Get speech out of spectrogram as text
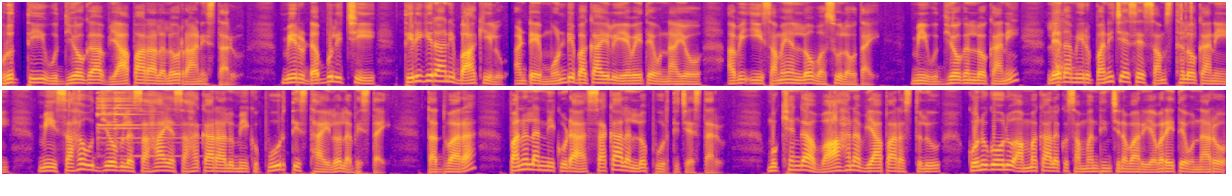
వృత్తి ఉద్యోగ వ్యాపారాలలో రాణిస్తారు. మీరు డబ్బులిచ్చి తిరిగిరాని బాకీలు అంటే మొండి బకాయిలు ఏవైతే ఉన్నాయో అవి ఈ సమయంలో వసూలవుతాయి. మీ ఉద్యోగంలో కానీ లేదా మీరు పనిచేసే సంస్థలో కానీ మీ సహ ఉద్యోగుల సహాయ సహకారాలు మీకు పూర్తి స్థాయిలో లభిస్తాయి. తద్వారా పనులన్నీ కూడా సకాలంలో పూర్తి చేస్తారు. ముఖ్యంగా వాహన వ్యాపారస్తులు కొనుగోలు అమ్మకాలకు సంబంధించిన వారు ఎవరైతే ఉన్నారో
